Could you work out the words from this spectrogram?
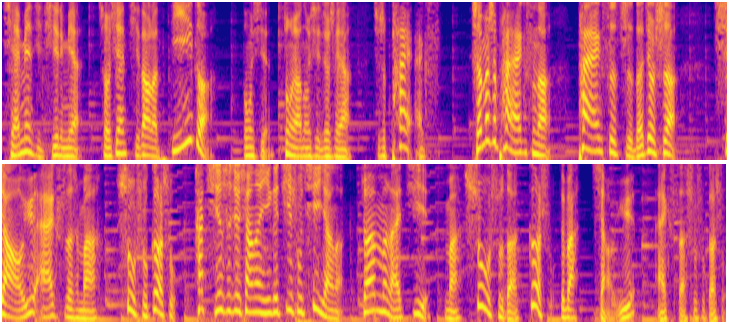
前面几期里面。首先提到了第一个东西，重要东西就是谁呀？就是派 x。什么是派 x 呢？派 x 指的就是小于 x 的什么数数个数，它其实就相当于一个计数器一样的，专门来记什么数数的个数，对吧？小于 x 的数数个数。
